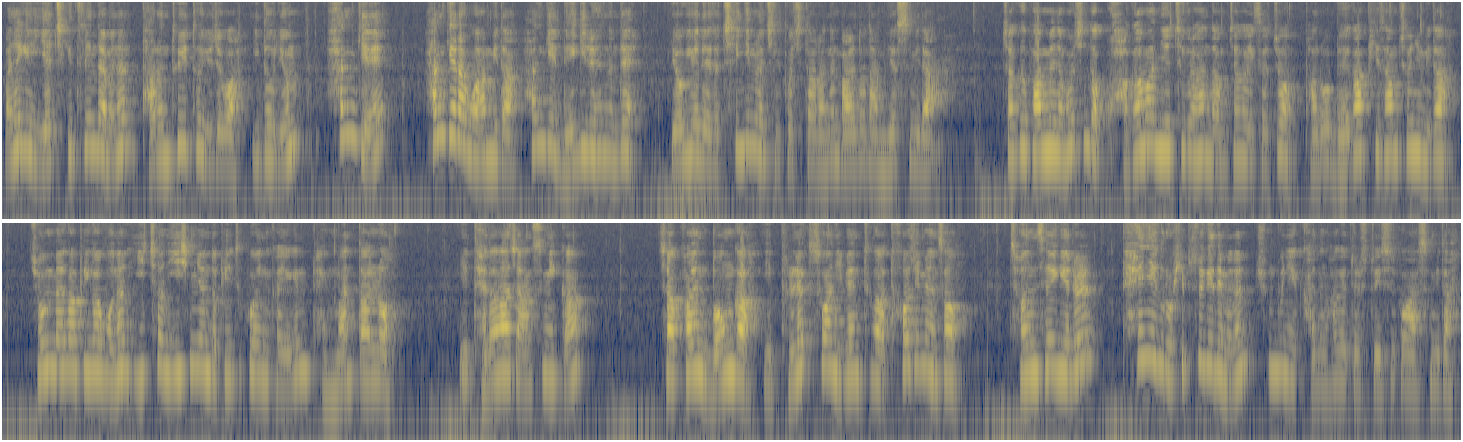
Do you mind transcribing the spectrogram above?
만약에 예측이 틀린다면 다른 트위터 유저와 이더리움 한 개, 한 개라고 합니다. 한 개 내기를 했는데 여기에 대해서 책임을 질 것이다 라는 말도 남겼습니다. 자, 그 반면에 훨씬 더 과감한 예측을 한 남자가 있었죠. 바로 맥아피 삼촌입니다. 존 맥아피가 보는 2020년도 비트코인 가격은 100만 달러. 이 대단하지 않습니까? 자, 과연 뭔가 이 black swan 이벤트가 터지면서 전 세계를 패닉으로 휩쓸게 되면 충분히 가능하게 될 수도 있을 것 같습니다.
